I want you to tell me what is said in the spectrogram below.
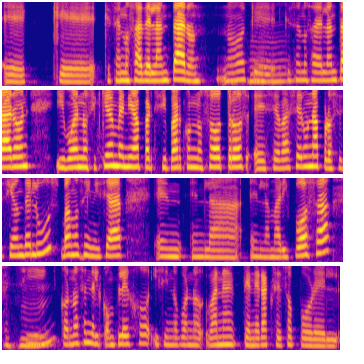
eh, que, que, se nos adelantaron, ¿no? que, que, se nos adelantaron. Y bueno, si quieren venir a participar con nosotros, eh, se va a hacer una procesión de luz. Vamos a iniciar en, en, la, en la mariposa. Si conocen el complejo y si no, bueno, van a tener acceso por el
